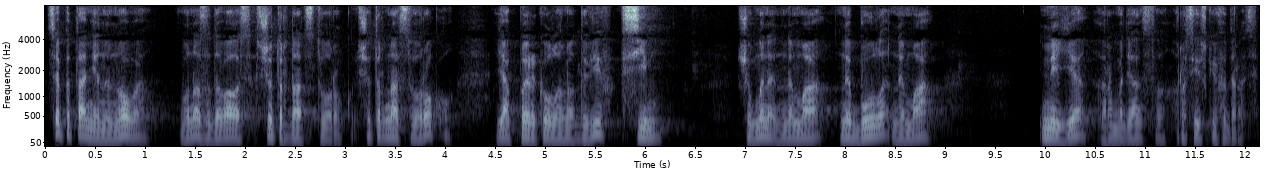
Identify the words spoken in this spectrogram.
Це питання не нове, воно задавалося з 2014 року. З 2014 року я переконано довів всім, що в мене нема, не було, нема, не є громадянства Російської Федерації.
